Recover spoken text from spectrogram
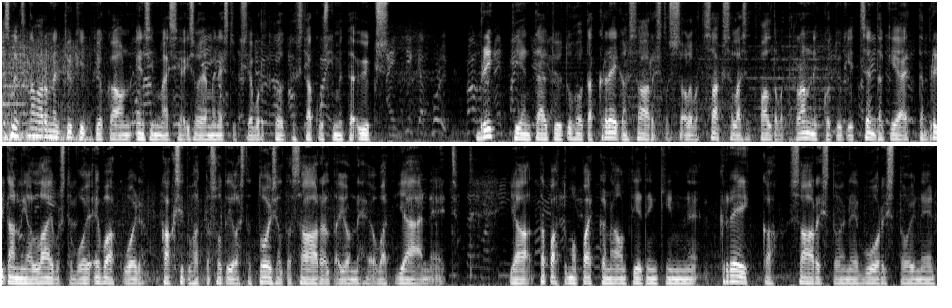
Esimerkiksi Navaronen tykit, joka on ensimmäisiä isoja menestyksiä vuodelta 1961. Brittien täytyy tuhota Kreikan saaristossa olevat saksalaiset valtavat rannikkotykit sen takia, että Britannian laivosta voi evakuoida 2000 sotilasta toiselta saarelta, jonne he ovat jääneet. Ja tapahtumapaikkana on tietenkin Kreikka saaristoineen, vuoristoineen.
